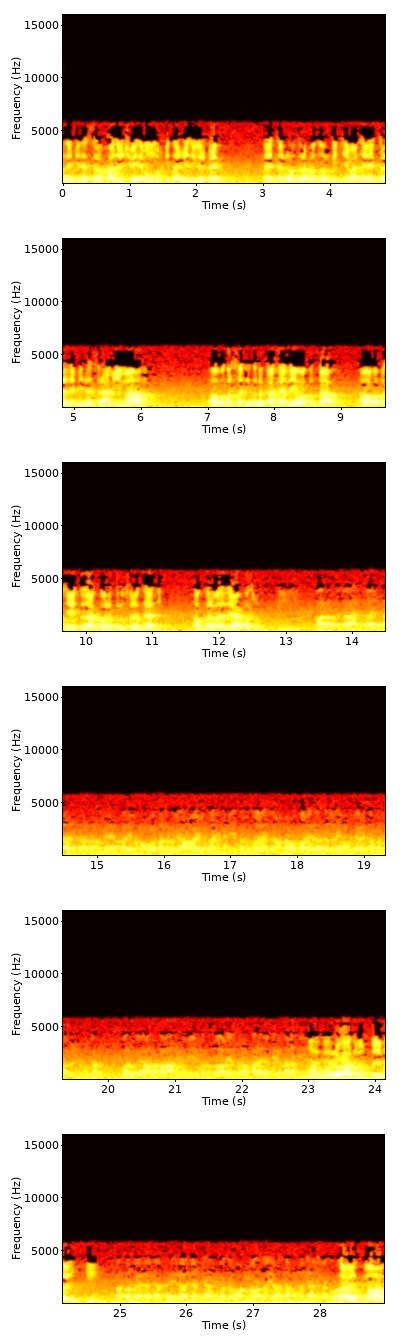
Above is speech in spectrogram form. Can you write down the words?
نبی علیہ السلام حاضر شہید محمد کی ترجیح ذکر کرے میرے سرور حضور کی چیمر سے نکل نبی علیہ السلام امام اور بکر صدیق نے کہا خیر نہیں وقت داو اور وقت سے ابتدا کو کرو سرت راضی اور کر وجہ سے آکسو قال ابن وقد روي عن عائشة عن النبي صلى الله عليه وسلم انه قال اذا صلى الامام جالسا فصلوا جلوسا وروي عنها عن النبي صلى الله عليه وسلم خرج في مرضه هذه روایت مختلفه فصلى الى جنب ابي بكر والناس يعتمون ابي بكر لا اتمام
